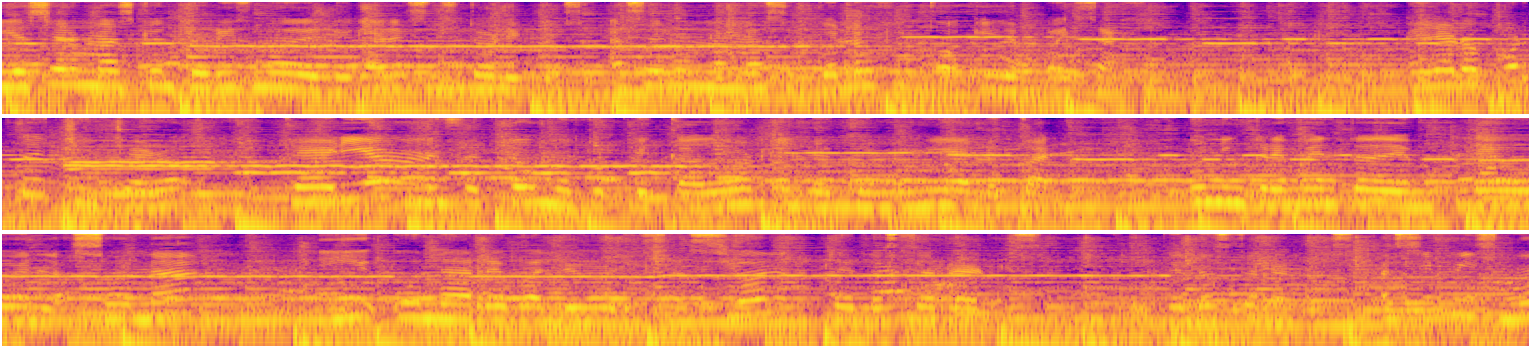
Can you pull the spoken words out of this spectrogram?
y hacer más que un turismo de lugares históricos, hacer uno más ecológico y de paisaje. Aeropuerto de Chinchero crearía un efecto multiplicador en la economía local, un incremento de empleo en la zona y una revalorización de los terrenos. De los terrenos. Asimismo,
